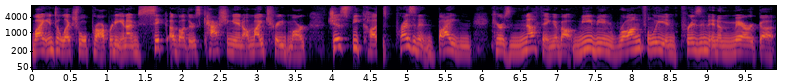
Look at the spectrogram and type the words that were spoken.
my intellectual property, and I'm sick of others cashing in on my trademark just because President Biden cares nothing about me being wrongfully in prison in America.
